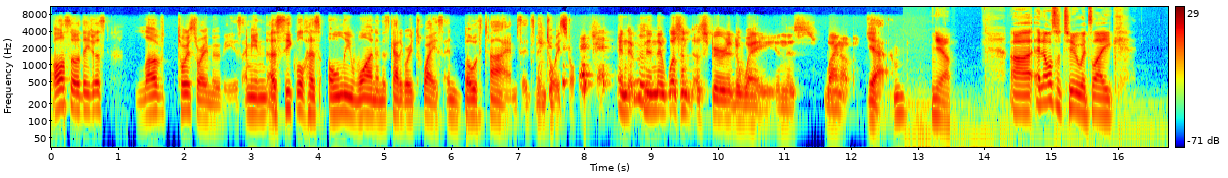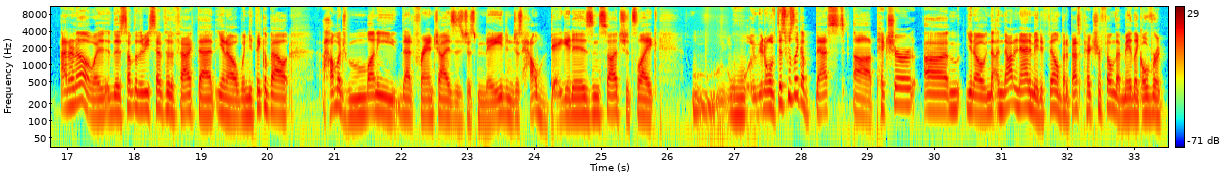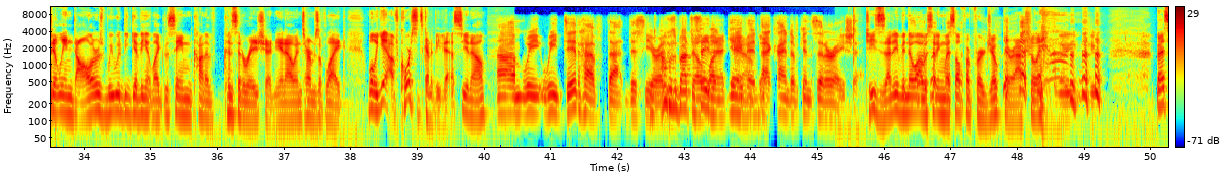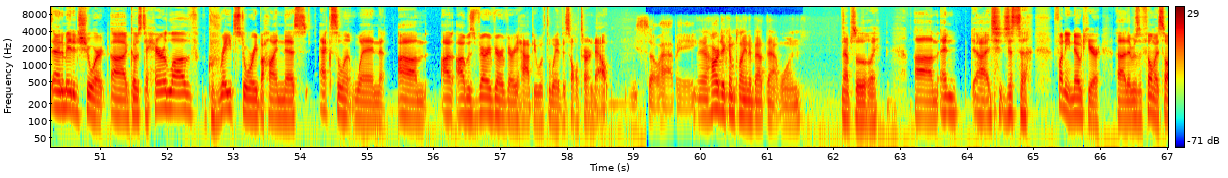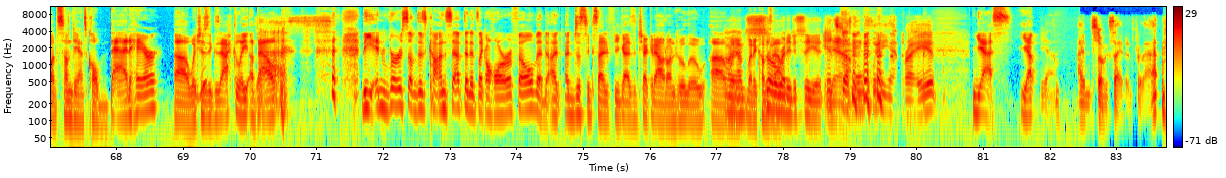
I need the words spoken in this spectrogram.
Also, they just love Toy Story movies. I mean, a sequel has only won in this category twice, and both times it's been Toy Story. And then there wasn't a Spirited Away in this lineup. yeah. yeah, uh, and also too, it's like I don't know. uh, There's something to be said for the fact that you know when you think about how much money that franchise has just made and just how big it is and such, it's like you know, if this was like a best uh, picture, um, you know, n- not an animated film, but a best picture film that made like over a billion dollars, we would be giving it like the same kind of consideration, you know, in terms of like, well, yeah, of course it's going to be this, you know. Um, we we did have that this year. I was about to no say that, Gave yeah. it that kind of consideration. Jesus, I didn't even know I was setting myself up for a joke there, actually. There you- you- Best animated short uh, goes to Hair Love. Great story behind this. Excellent win. Um, I, I was very, very, very happy with the way this all turned out. I'm so happy. Yeah, hard to complain about that one. Absolutely. Um, and uh, just a funny note here uh, there was a film I saw at Sundance called Bad Hair, uh, which is exactly about the inverse of this concept. And it's like a horror film. And I, I'm just excited for you guys to check it out on Hulu uh, when, yeah, it, I'm when it comes so out. ready to see it. It's yeah. Justin Quinn, right? Yes. Yep. Yeah. I'm so excited for that.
